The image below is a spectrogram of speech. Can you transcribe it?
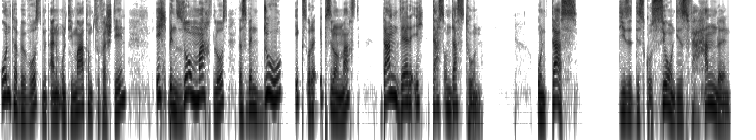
unterbewusst mit einem Ultimatum zu verstehen, ich bin so machtlos, dass wenn du X oder Y machst, dann werde ich das und das tun. Und das, diese Diskussion, dieses Verhandeln,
